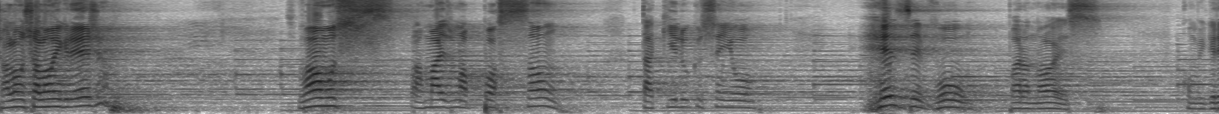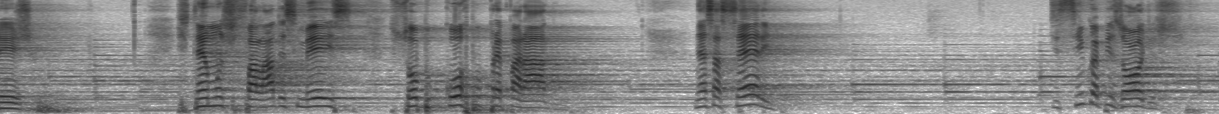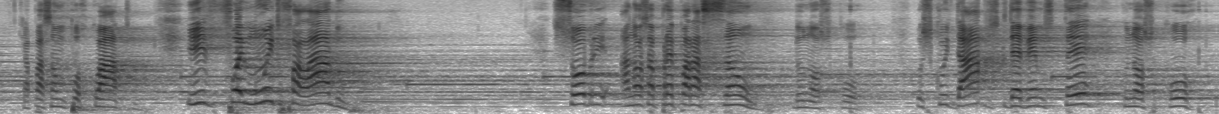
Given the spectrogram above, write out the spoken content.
Shalom, shalom, igreja. Vamos para mais uma porção daquilo que o Senhor reservou para nós como igreja. Temos falado esse mês sobre o corpo preparado. Nessa série de cinco episódios, já passamos por quatro, e foi muito falado sobre a nossa preparação do nosso corpo, os cuidados que devemos ter com o nosso corpo.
